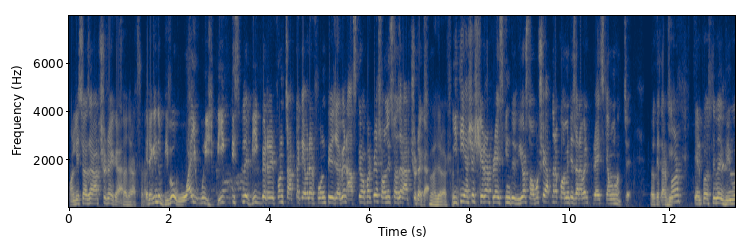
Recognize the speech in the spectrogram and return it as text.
অনলি ছয় হাজার আটশো টাকা? ছয় হাজার আটশো টাকা। এটা কিন্তু ভিভো ওয়াই উনিশ big display big battery phone চারটা ক্যামেরার ফোন পেয়ে যাবেন। আজকের অফার প্রাইস অনলি ছয় হাজার আটশো টাকা। ছয় হাজার আটশো ইতিহাসের সেরা প্রাইস কিন্তু ভিউয়ার্স অবশ্যই আপনারা কমেন্টে জানাবেন প্রাইস কেমন হচ্ছে। ওকে তারপর? এরপর আসছে ভাই ভিভো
